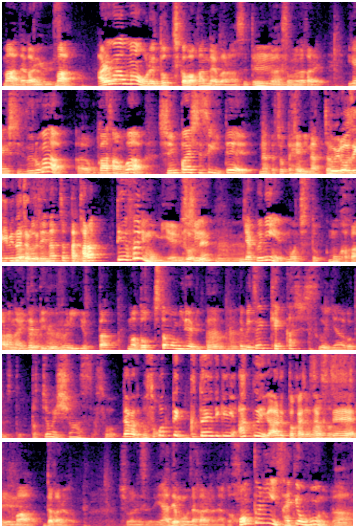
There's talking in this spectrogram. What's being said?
まあだからまああれはまあ俺どっちか分かんないバランスというか、うん。そのだから東しずるはあのお母さんは心配しすぎてなんかちょっと変になっちゃった。ノイローゼ気味になっちゃった。ノイローゼになっちゃったからっていうふうにも見えるし、ね。うんうん。逆にもうちょっともう関わらないでっていうふうに言った、まあどっちとも見れる、うんうん。で別に結果すごい嫌なこと言うとどっちも一緒なんですよ。そう。だからそこって具体的に悪意があるとかじゃなくて。そうまあだからしょうがないですよ。ねいやでもだからなんか本当に最近思うのが、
